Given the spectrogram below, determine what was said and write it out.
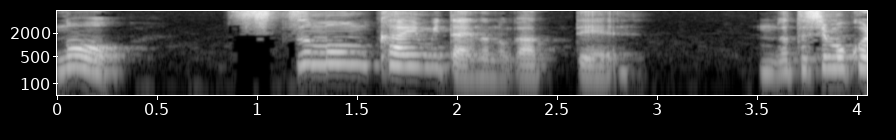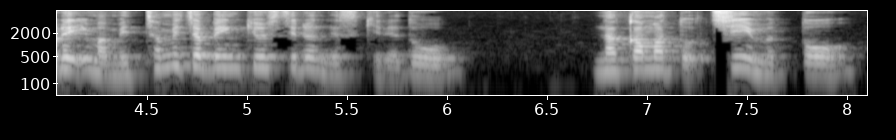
の質問会みたいなのがあって、私もこれ今めちゃめちゃ勉強してるんですけれど、仲間と、チームと、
